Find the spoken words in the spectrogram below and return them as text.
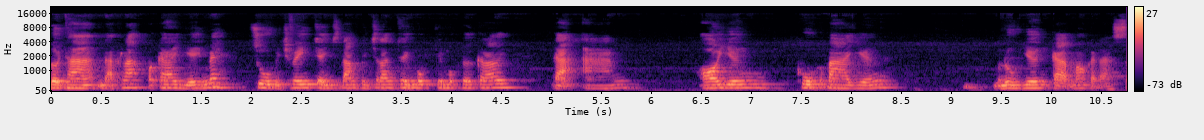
ដោយថាអ្នកខ្លះបកាយនិយាយម៉េះសួរពីឆ្វេងចេញស្ដាំពីច្រាំងចេញមុខចេញមុខទៅក្រោយការអានឲ្យយើងខួរក្បាលយើងមនុស្សយើងកើតមកកដាស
